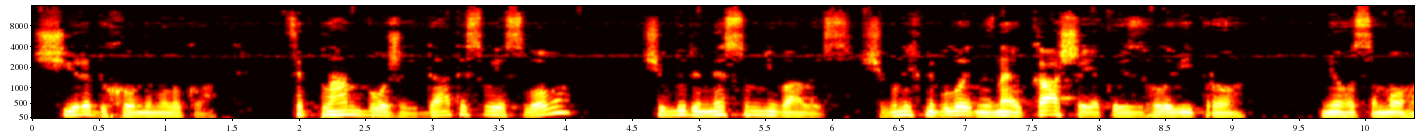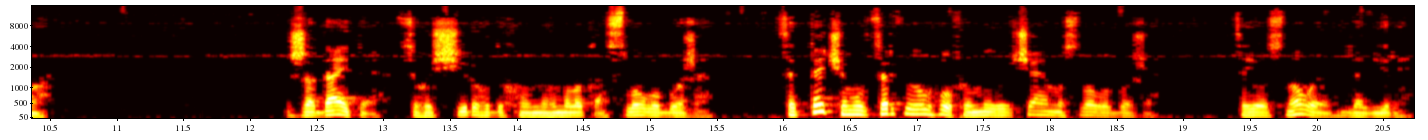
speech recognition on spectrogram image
щире духовне молоко. Це план Божий дати своє слово, щоб люди не сумнівались, щоб у них не було, не знаю, каші якоїсь в голові про нього самого. Жадайте цього щирого духовного молока, Слово Боже. Це те, чому в церкві Голгофи ми вивчаємо Слово Боже. Це є основою для віри.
